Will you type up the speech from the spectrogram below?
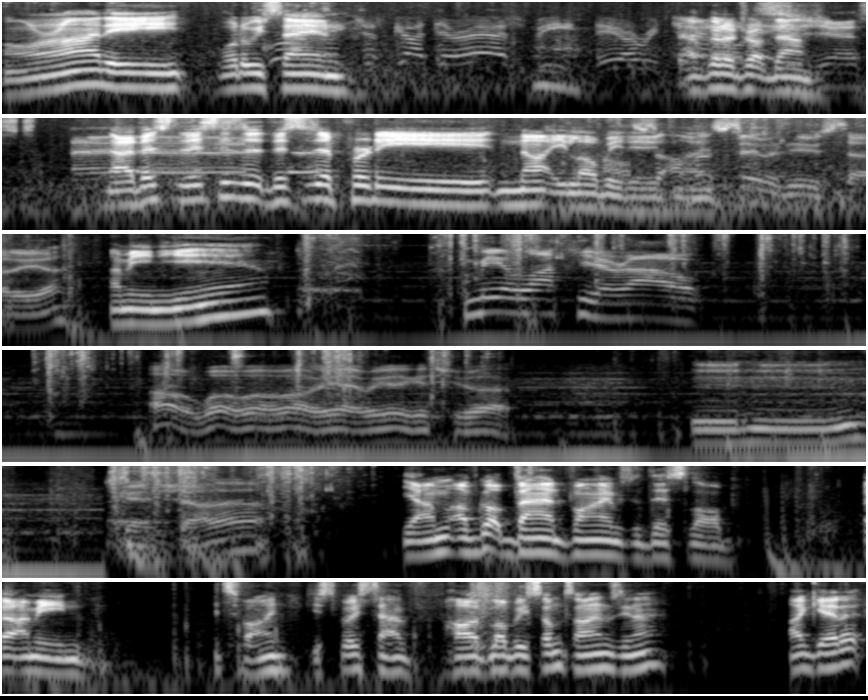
Alrighty, what are we saying? got their ass beat. They are I've got to drop down. Just, No, this this is a this is a pretty nutty lobby, I'll, dude. I'm Like, stay with you, Study, yeah? I mean, yeah. Me and Lucky are out. Oh, whoa, whoa, whoa. Yeah, we gotta get you up. Mm-hmm. Getting shot at? Yeah, I'm, I've got bad vibes with this lob, but I mean, it's fine. You're supposed to have hard lobby sometimes, you know. I get it.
